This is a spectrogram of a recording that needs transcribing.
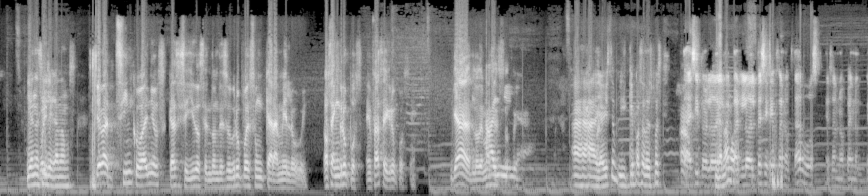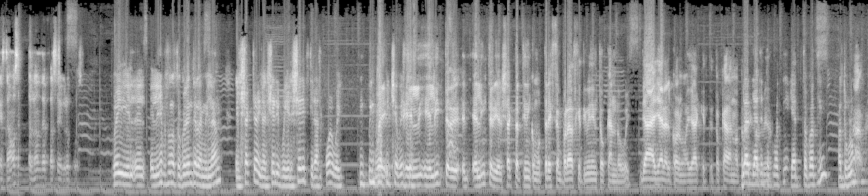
Y aún así le ganamos. Lleva cinco años casi seguidos en donde su grupo es un caramelo, güey. O sea, en grupos, en fase de grupos. Ya lo demás Ay, es güey. Ajá, ¿ya viste? ¿Y qué pasa después? Ah. Sí, pero lo del, lo del PSG fue en octavos. Eso no fue en. Estamos hablando de fase de grupos. Güey, el, el, el año pasado nos tocó el Inter de Milán, el Shakhtar y el Sheriff, güey. El Sheriff Tiraspol, güey. Un pinche Güey, pinche bestia. el, el, Inter, el, el Inter y el Shakhtar tienen como tres temporadas que te vienen tocando, güey. Ya, ya era el colmo, ya que te tocaran otra Ya, vez, ya te tocó a ti, ya te tocó a ti, a tu grupo. Ah,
